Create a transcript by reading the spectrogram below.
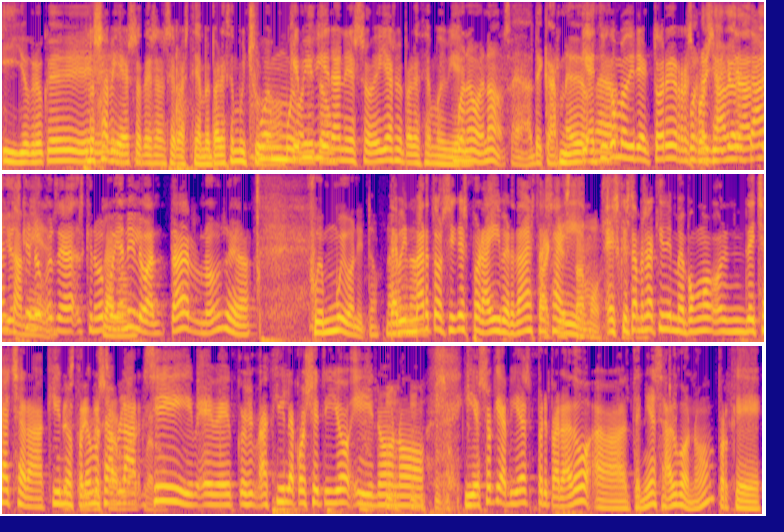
Y yo creo que... No sabía eso de San Sebastián, me parece muy chulo. muy que bonito. vivieran eso ellas me parece muy bien. Bueno, bueno, o sea, de carne de... y a ti como directora y bueno, yo responsable llorando, tal yo es que no, o sea, es que no me Claro. podía ni levantar, ¿no? O sea, fue muy bonito. la David verdad. Marto, sigues por ahí, ¿verdad? Estás Aquí ahí. estamos, es que estamos sí. aquí, me pongo de cháchara, aquí nos Estáis ponemos a hablar. claro. Sí, eh, eh, aquí la Cochet y yo, y no, no. y eso que habías preparado, ah, tenías algo, ¿no? Porque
